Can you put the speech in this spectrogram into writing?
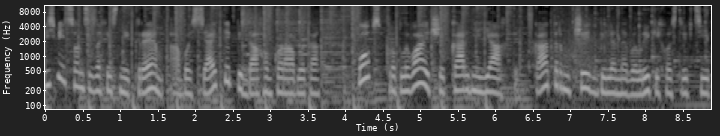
Візьміть сонцезахисний крем або сядьте під дахом кораблика. Повз пропливають шикарні яхти. Катер мчить біля невеликих острівців.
